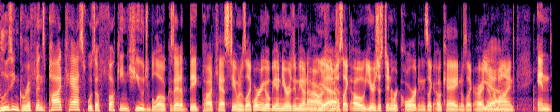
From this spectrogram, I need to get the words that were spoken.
losing Griffin's podcast was a fucking huge blow because I had a big podcast too, and it was like, we're gonna go be on yours and be on ours. And I was just like, oh, yours just didn't record, and he's like, okay, and I was like, all right, Yeah. never mind. And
